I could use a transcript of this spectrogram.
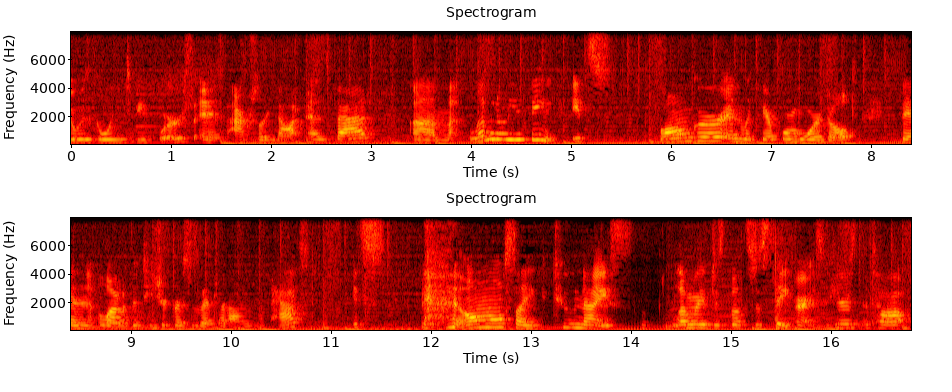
it was going to be worse and it's actually not as bad. Um, let me know what you think. It's longer and like therefore more adult than a lot of the t-shirt dresses I've tried on in the past. It's almost like too nice. Let me just, let's just see. All right, so here's the top.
